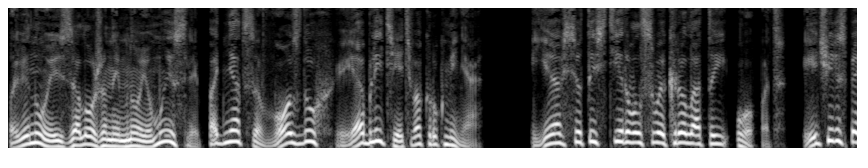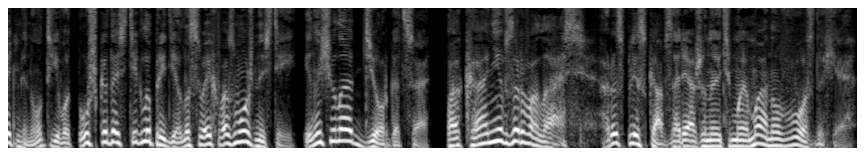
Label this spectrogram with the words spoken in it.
повинуясь заложенной мною мысли, подняться в воздух и облететь вокруг меня. Я все тестировал свой крылатый опыт, и через пять минут его тушка достигла предела своих возможностей и начала дергаться, пока не взорвалась, расплескав заряженную тьмой ману в воздухе.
